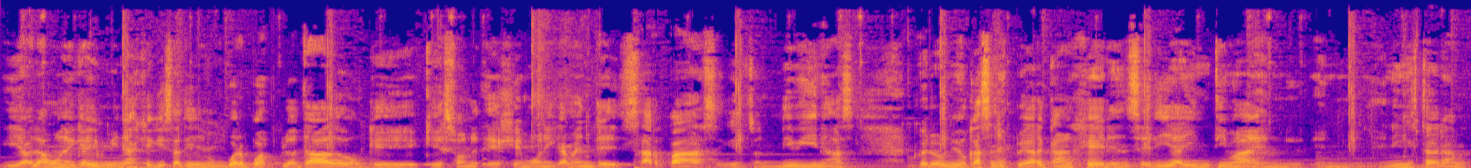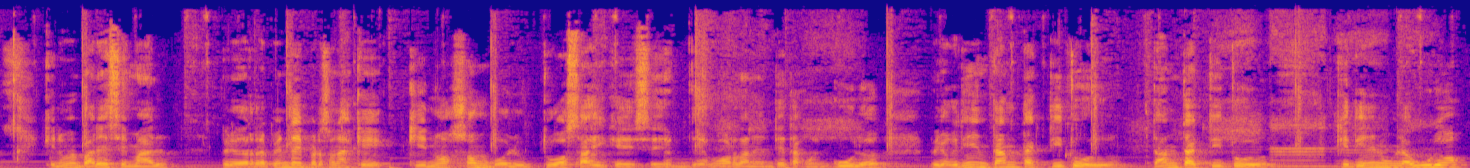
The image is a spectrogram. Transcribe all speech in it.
Y hablamos de que hay minas que quizá tienen un cuerpo explotado, que, son hegemónicamente zarpadas, que son divinas, pero lo único que hacen es pegar canje de lencería íntima en, Instagram, que no me parece mal, pero de repente hay personas que, que, no son voluptuosas y que se desbordan en tetas o en culos, pero que tienen tanta actitud, tanta actitud, que tienen un laburo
